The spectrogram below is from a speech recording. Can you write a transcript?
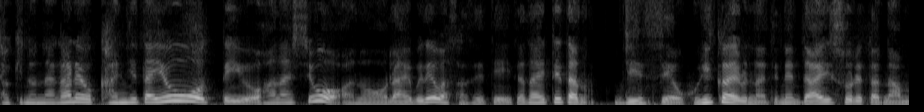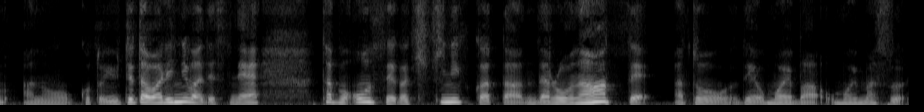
時の流れを感じたよっていうお話を、あの、ライブではさせていただいてたの。人生を振り返るなんてね、大それたな、あの、ことを言ってた割にはですね、多分音声が聞きにくかったんだろうなって、後で思えば思います。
